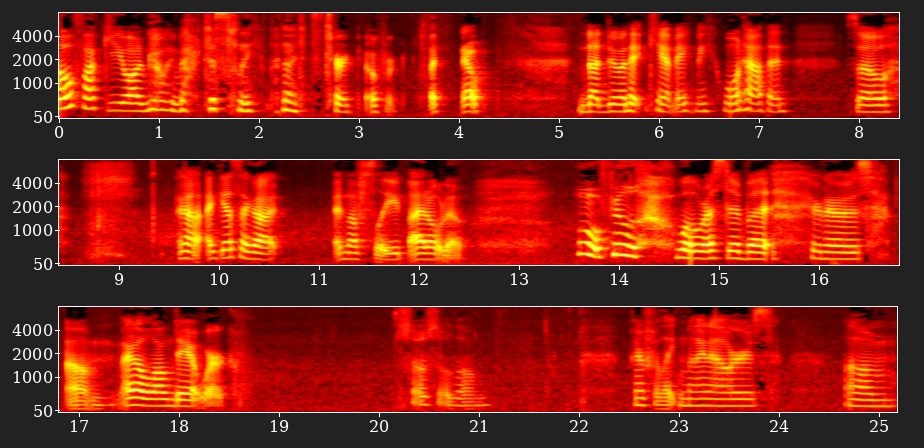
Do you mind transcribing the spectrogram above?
oh fuck you, I'm going back to sleep. And I just turned over. Like, nope. Not doing it. Can't make me. Won't happen. So, I, got, I guess I got enough sleep. I don't know. Don't feel well rested, but who knows. Um, I got a long day at work. So, so long. There for like nine hours. Um,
